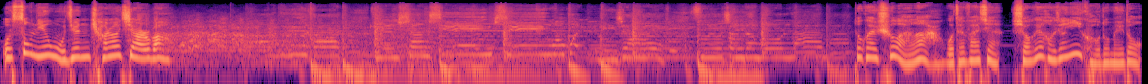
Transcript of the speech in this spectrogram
我送你五斤尝尝鲜儿吧。”都快吃完了，我才发现小黑好像一口都没动。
